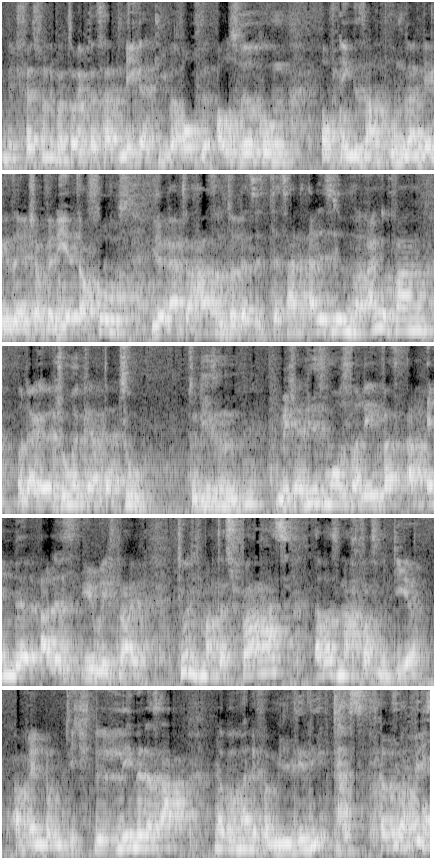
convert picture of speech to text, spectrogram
bin ich fest von überzeugt, das hat negative Auswirkungen auf den Gesamtumgang der Gesellschaft. Wenn du jetzt auch guckst, dieser ganze Hass und so, das, ist, das hat alles irgendwann angefangen und da gehört Dschungelcamp dazu. Zu diesem Mechanismus von dem, was am Ende alles übrig bleibt. Natürlich macht das Spaß, aber es macht was mit dir. Am Ende und ich lehne das ab. Aber meine Familie liebt das. Was soll ich,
